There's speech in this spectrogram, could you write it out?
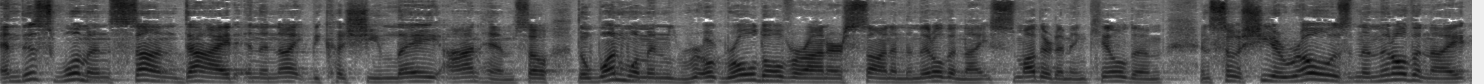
And this woman's son died in the night because she lay on him. So the one woman ro- rolled over on her son in the middle of the night, smothered him, and killed him. And so she arose in the middle of the night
